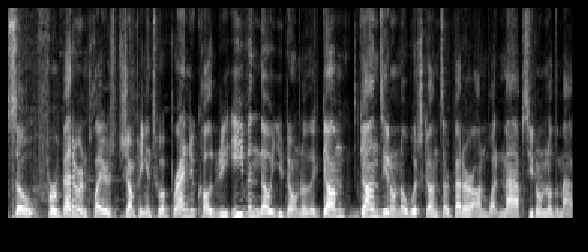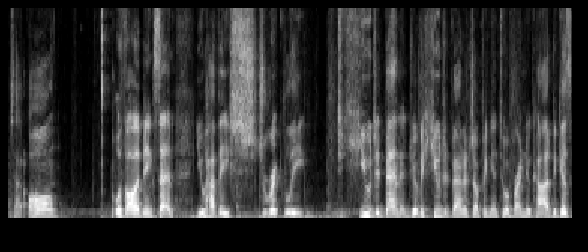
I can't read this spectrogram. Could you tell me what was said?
So for veteran players, jumping into a brand new Call of Duty, even though you don't know the gun guns, you don't know which guns are better on what maps, you don't know the maps at all. With all that being said, you have a strictly huge advantage. You have a huge advantage jumping into a brand new COD because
